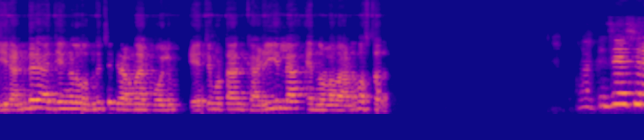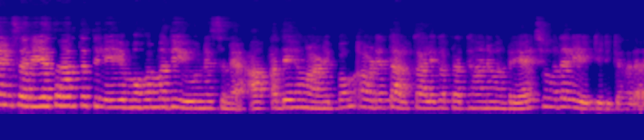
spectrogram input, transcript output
ഈ രണ്ട് രാജ്യങ്ങൾ ഒന്നിച്ചു ചേർന്നാൽ പോലും ഏറ്റുമുട്ടാൻ കഴിയില്ല എന്നുള്ളതാണ് വസ്തുത. ജയസുരൻ സർ യഥാർത്ഥത്തിൽ മുഹമ്മദ് യൂനസിന് അദ്ദേഹമാണ് ഇപ്പം അവിടെ താൽക്കാലിക പ്രധാനമന്ത്രിയായി ചുമതലയേറ്റിരിക്കുന്നത്.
